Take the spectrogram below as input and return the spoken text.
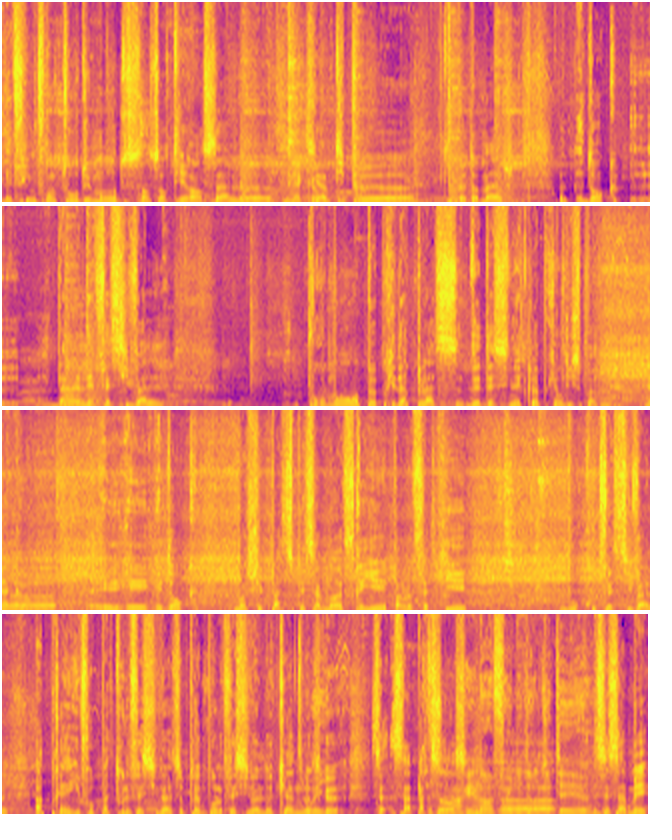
les films font le tour du monde sans sortir en salle. euh, c'est un petit peu, euh, un petit peu dommage. Donc, euh, ben, les festivals. Pour moi, ont un peu pris la place des, des ciné-clubs qui ont disparu. D'accord. Euh, et, et- et donc, moi, je suis pas spécialement effrayé par le fait qu'il y ait beaucoup de festivals. Après, il ne faut pas que tous les festivals se prennent pour le festival de Cannes parce Oui. que ça n'a pas de Ça sens. rien. Non, il faut une Euh, identité. euh. C'est ça, mais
